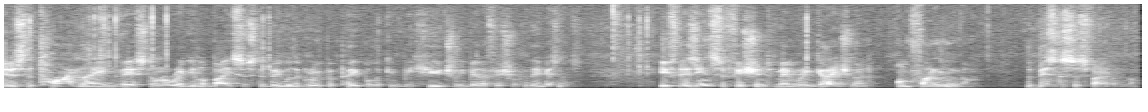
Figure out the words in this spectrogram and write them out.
It is the time they invest on a regular basis to be with a group of people that can be hugely beneficial for their business. If there's insufficient member engagement, I'm failing them. The business is failing them.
